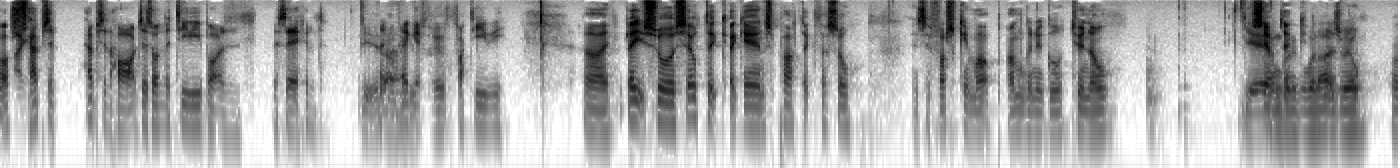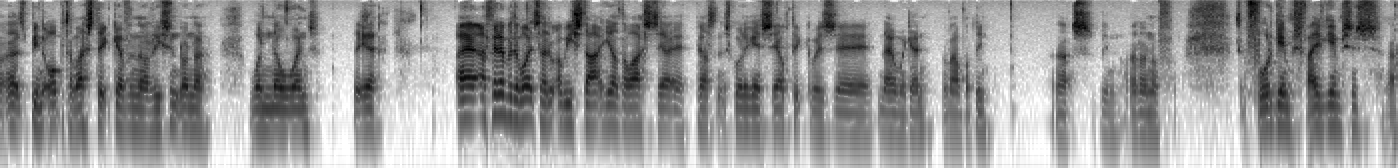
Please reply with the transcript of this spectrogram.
Like first. Hibs and, Hibs and Hearts is on the TV, button the second. yeah, it that'd did be get moved for TV. Aye. Right, so Celtic against Partick Thistle is the first game up. I'm going to go 2 0. Yeah, I'm going to go with that as well. Uh, It's been optimistic given their recent run of 1 0 wins. But yeah. Uh, if anybody wants a, a wee start here, the last uh, person to score against Celtic was uh, Niall McGinn of Aberdeen. And that's been a run of is it four games, five games since uh,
